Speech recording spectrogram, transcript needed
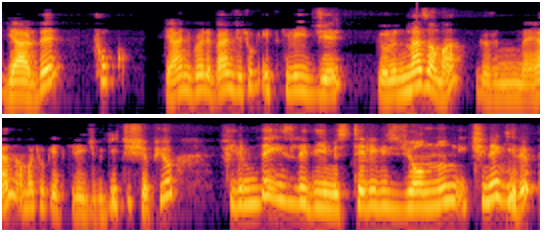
yerde çok yani böyle bence çok etkileyici, görünmez ama görünmeyen ama çok etkileyici bir geçiş yapıyor. Filmde izlediğimiz televizyonun içine girip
